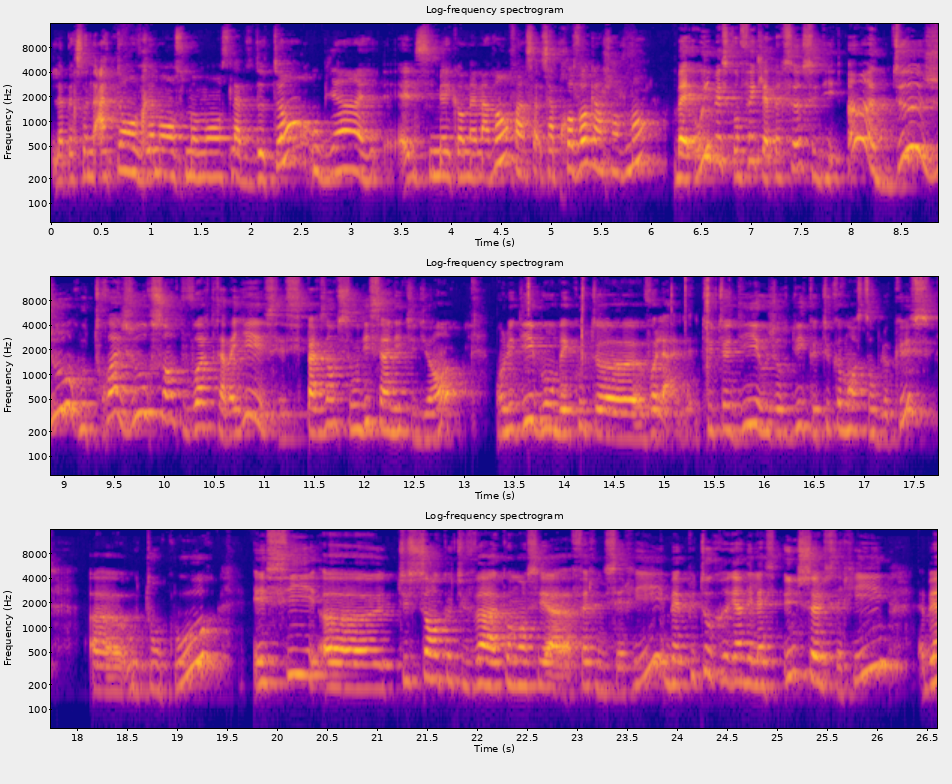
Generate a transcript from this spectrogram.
la personne attend vraiment en ce moment ce laps de temps ou bien elle, s'y met quand même avant? Enfin, ça, provoque un changement? Ben oui, parce qu'en fait, la personne se dit un, deux jours ou trois jours sans pouvoir travailler. par exemple, si on dit c'est un étudiant, on lui dit bon, ben écoute, euh, voilà, tu te dis aujourd'hui que tu commences ton blocus ou ton cours, et si euh, tu sens que tu vas commencer à faire une série, ben plutôt que regarder une seule série, eh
